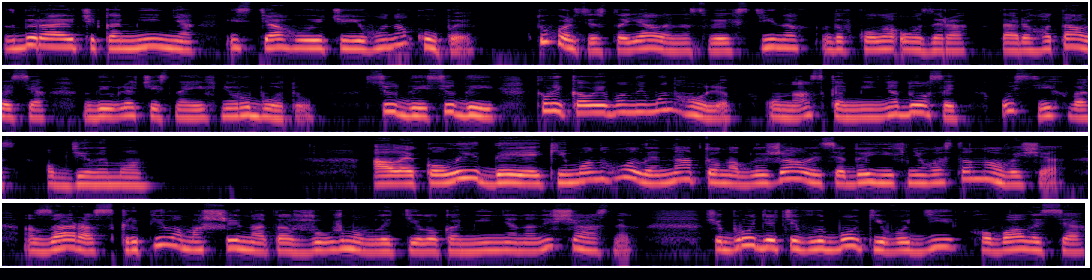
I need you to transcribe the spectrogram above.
збираючи каміння і стягуючи його на купи. Тухольці стояли на своїх стінах довкола озера, та реготалися, дивлячись на їхню роботу. Сюди, сюди, кликали вони монголів. У нас каміння досить, усіх вас обділимо. Але коли деякі монголи надто наближалися до їхнього становища, зараз скрипіла машина та жужмом летіло каміння на нещасних, що, бродячи в глибокій воді, ховалися,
